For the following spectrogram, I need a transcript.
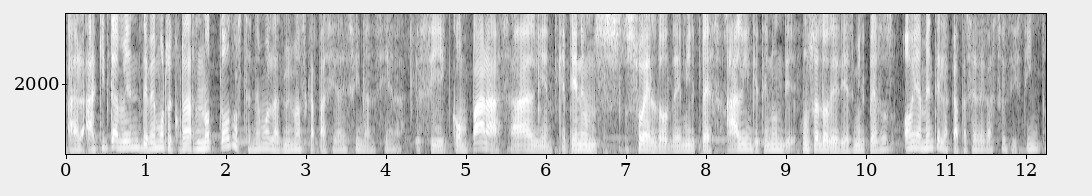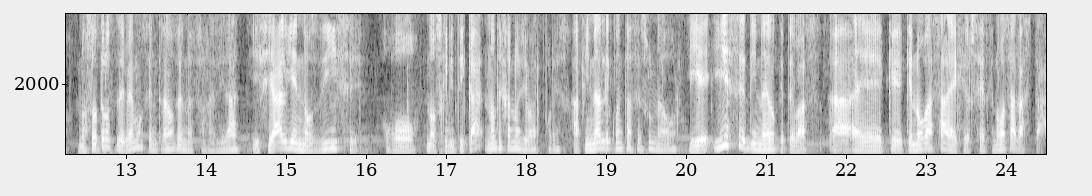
Aquí también debemos recordar, no todos tenemos las mismas capacidades financieras. Si comparas a alguien que tiene un su- sueldo de mil pesos a alguien que tiene un, un sueldo de 10 mil pesos, obviamente la capacidad de gasto es distinto. Nosotros debemos centrarnos en nuestra realidad. Y si alguien nos dice o nos critica, no dejarnos llevar por eso. A final de cuentas es un ahorro. Y, y ese dinero que te vas a, eh, que, que no vas a ejercer, que no vas a gastar,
